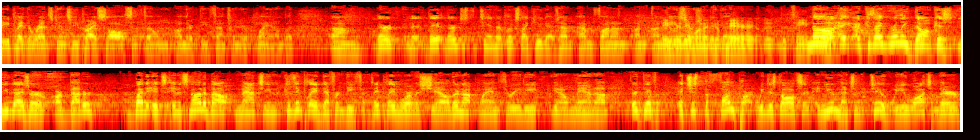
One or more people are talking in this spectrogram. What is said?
you played the Redskins, so you probably saw some film on their defense when you were playing them. But um, they're, they're they're they're just a team that looks like you guys, having, having fun on on. on He D, really so want to should be good. compare the, the team. No, to us. because I, really don't. Because you guys are, are better, but it's and it's not about matching. Because they play a different defense. They play more of a shell. They're not playing three deep, you know, man up. They're different. It's just the fun part. We just all said, and you mentioned it too. When you watch them, they're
